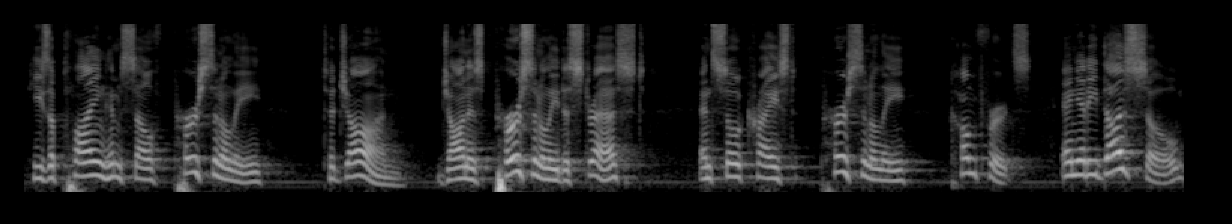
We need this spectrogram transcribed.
He's applying himself personally to John. John is personally distressed, and so Christ personally comforts. And yet he does so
